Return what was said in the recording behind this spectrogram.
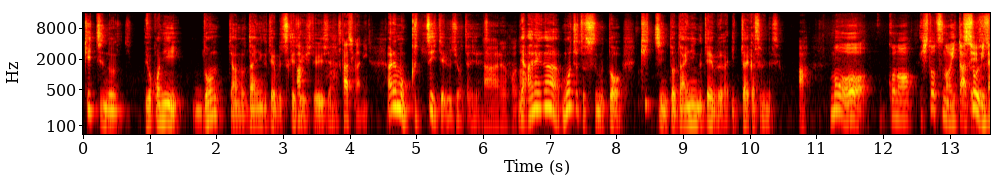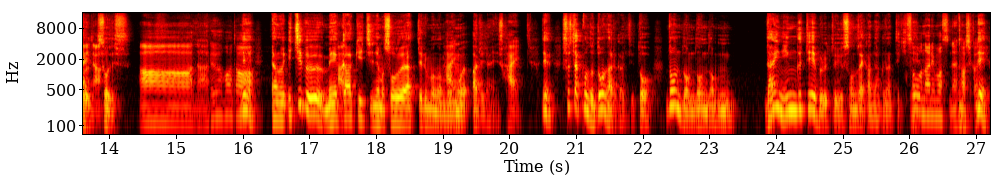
キッチンの横に、ドンってあの、ダイニングテーブルつけてる人いるじゃないですか。確かに。あれもうくっついてる状態じゃないですか。なるほど。で、あれがもうちょっと進むと、キッチンとダイニングテーブルが一体化するんですよ。あ、もう、この一つの板でみたいな。そうです。ああ、なるほど。で、あの、一部メーカーキッチンでもそうやってるものも,、あるじゃないですか。はい。で、そしたら今度どうなるかっていうと、どんどんどんどん、ダイニングテーブルという存在感なくなってきて。そうなりますね、確かに。で、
